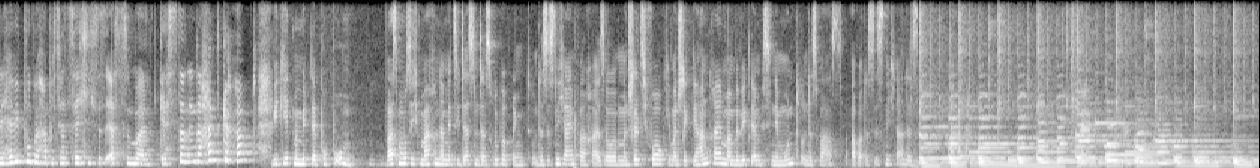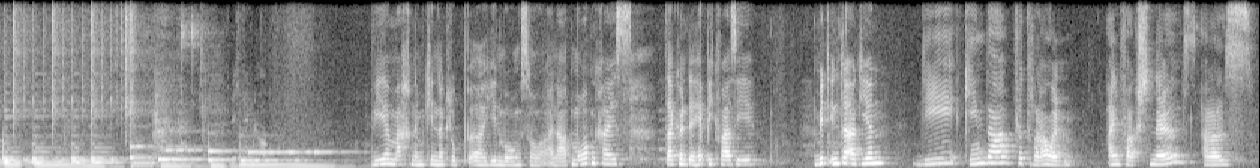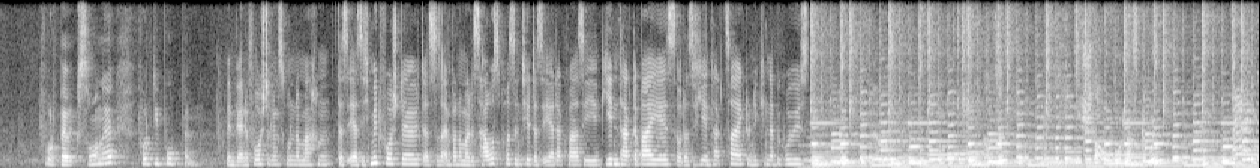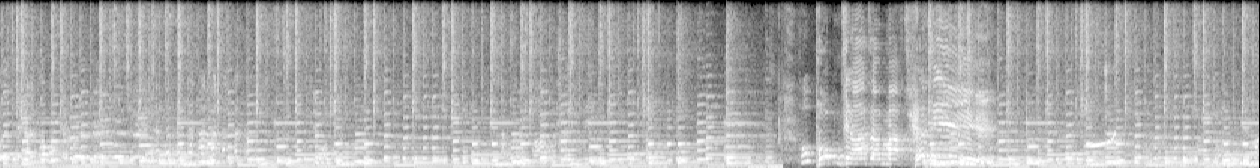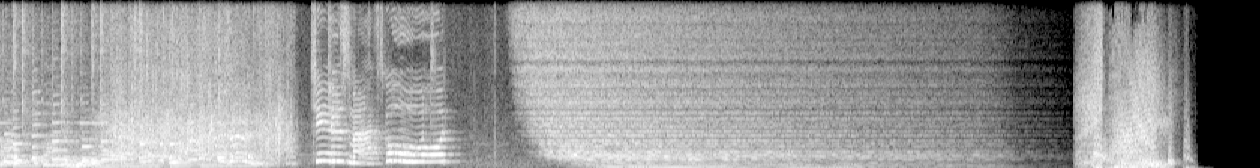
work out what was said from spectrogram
Eine Heavy-Puppe habe ich tatsächlich das erste Mal gestern in der Hand gehabt. Wie geht man mit der Puppe um? Was muss ich machen, damit sie das und das rüberbringt? Und das ist nicht einfach. Also man stellt sich vor, okay, man steckt die Hand rein, man bewegt ein bisschen den Mund und das war's. Aber das ist nicht alles. Wir machen im Kinderclub äh, jeden Morgen so eine Art Morgenkreis. Da könnte Happy quasi mit interagieren. Die Kinder vertrauen einfach schnell als vor Personen, vor die Puppen. Wenn wir eine Vorstellungsrunde machen, dass er sich mit vorstellt, dass es einfach nochmal das Haus präsentiert, dass er da quasi jeden Tag dabei ist oder sich jeden Tag zeigt und die Kinder begrüßt. Dann macht happy! Tschüss, macht's gut!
